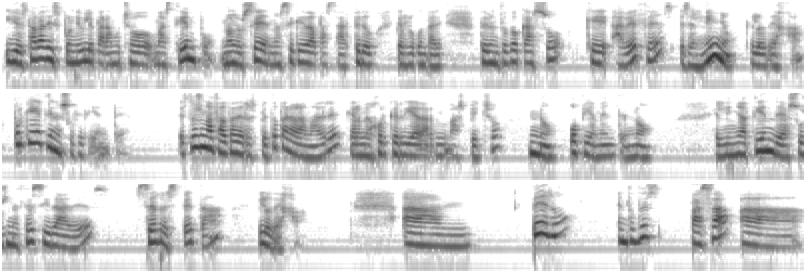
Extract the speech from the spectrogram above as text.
Y yo estaba disponible para mucho más tiempo, no lo sé, no sé qué va a pasar, pero ya os lo contaré. Pero en todo caso, que a veces es el niño que lo deja, porque ya tiene suficiente. ¿Esto es una falta de respeto para la madre, que a lo mejor querría dar más pecho? No, obviamente no. El niño atiende a sus necesidades, se respeta y lo deja. pero entonces pasa a,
